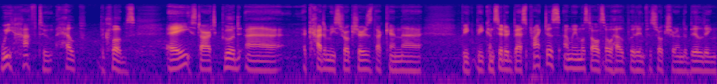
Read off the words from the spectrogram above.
We have to help the clubs. A, start good uh, academy structures that can uh, be, be, considered best practice, and we must also help with infrastructure and the building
